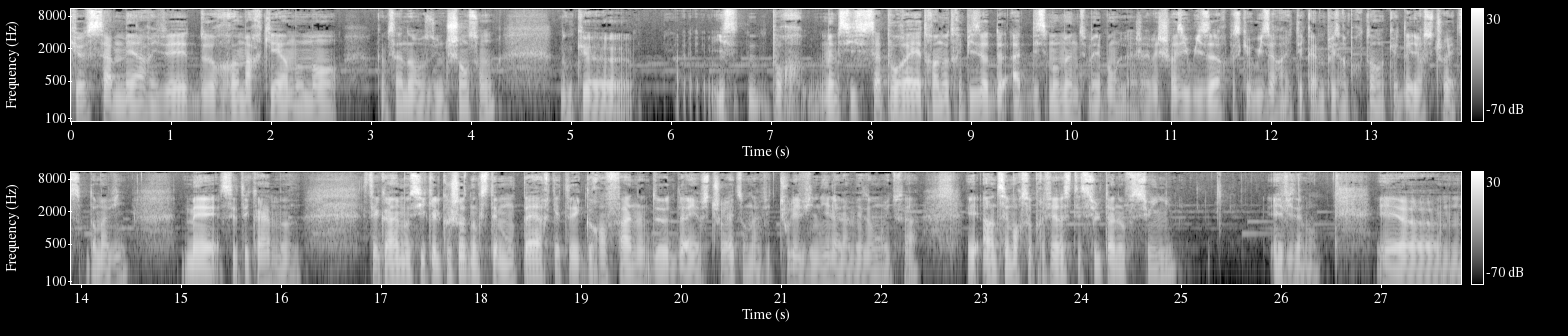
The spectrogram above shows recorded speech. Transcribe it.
que ça m'est arrivé de remarquer un moment comme ça dans une chanson. Donc, euh, pour même si ça pourrait être un autre épisode de At This Moment, mais bon, là j'avais choisi Weezer parce que Weezer a été quand même plus important que Dire Straits dans ma vie. Mais c'était quand même c'était quand même aussi quelque chose. Donc c'était mon père qui était grand fan de Dire Straits. On avait tous les vinyles à la maison et tout ça. Et un de ses morceaux préférés, c'était Sultan of Swing, évidemment. Et euh,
